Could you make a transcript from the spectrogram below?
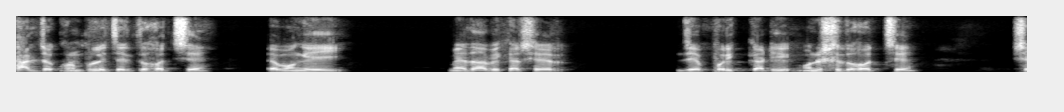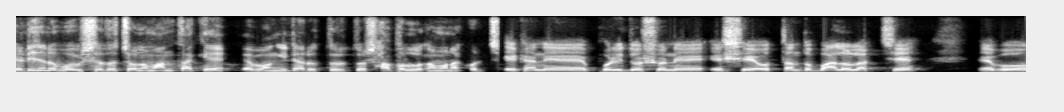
কার্যক্রম পরিচালিত হচ্ছে এবং এই মেধা বিকাশের যে পরীক্ষাটি অনুষ্ঠিত হচ্ছে সেটি যেন ভবিষ্যতে চলমান থাকে এবং এটার উত্তরোত্তর সাফল্য কামনা করছে। এখানে পরিদর্শনে এসে অত্যন্ত ভালো লাগছে এবং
